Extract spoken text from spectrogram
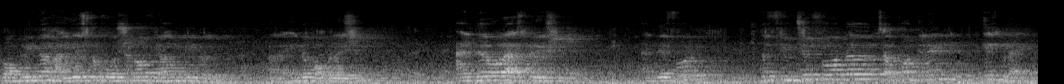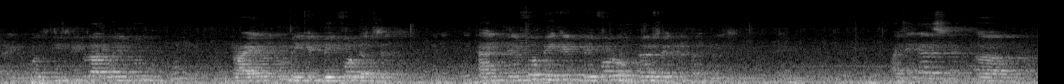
probably the highest proportion of young people uh, in the population, and they're all aspirational. And therefore, the future for the subcontinent is bright, right? Because these people are going to try to make it big for themselves, and therefore make it big for the respective countries. I think as uh,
